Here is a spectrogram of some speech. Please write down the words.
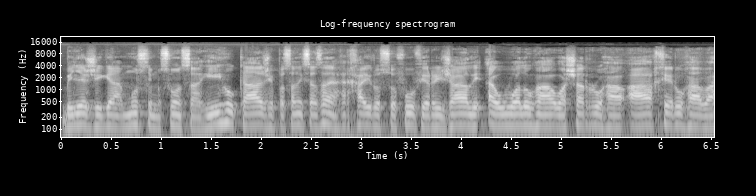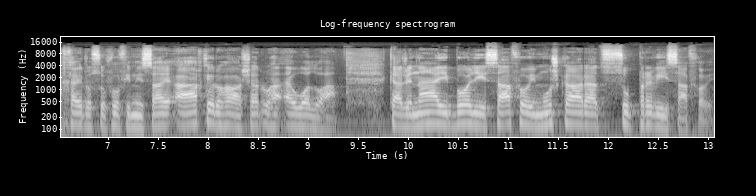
bilježi ga muslim u svom sahihu, kaže poslanik sa sada hajru sufufi rižali awwaluha wa sharruha akhiruha wa hajru sufufi nisai akhiruha wa sharruha awwaluha. Kaže najbolji safovi muškarac su prvi safovi.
